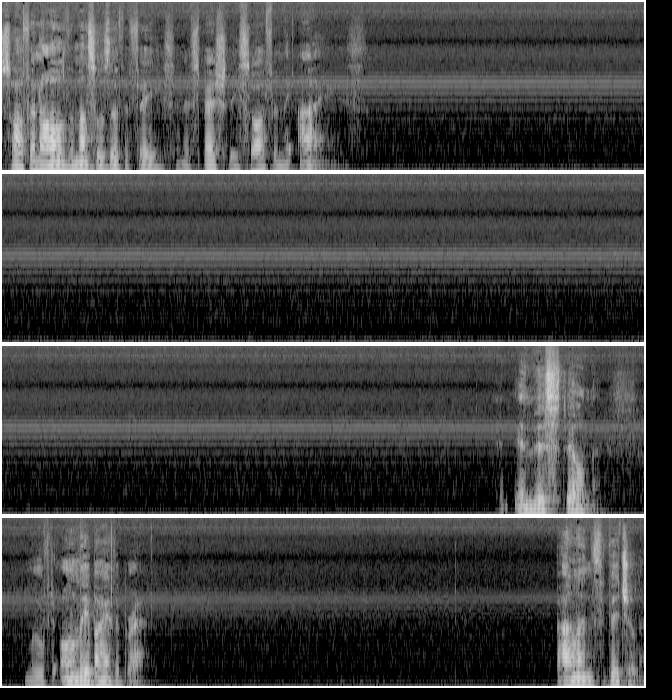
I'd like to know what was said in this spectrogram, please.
Soften all the muscles of the face and especially soften the eyes. And in this stillness, moved only by the breath, balance vigilance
